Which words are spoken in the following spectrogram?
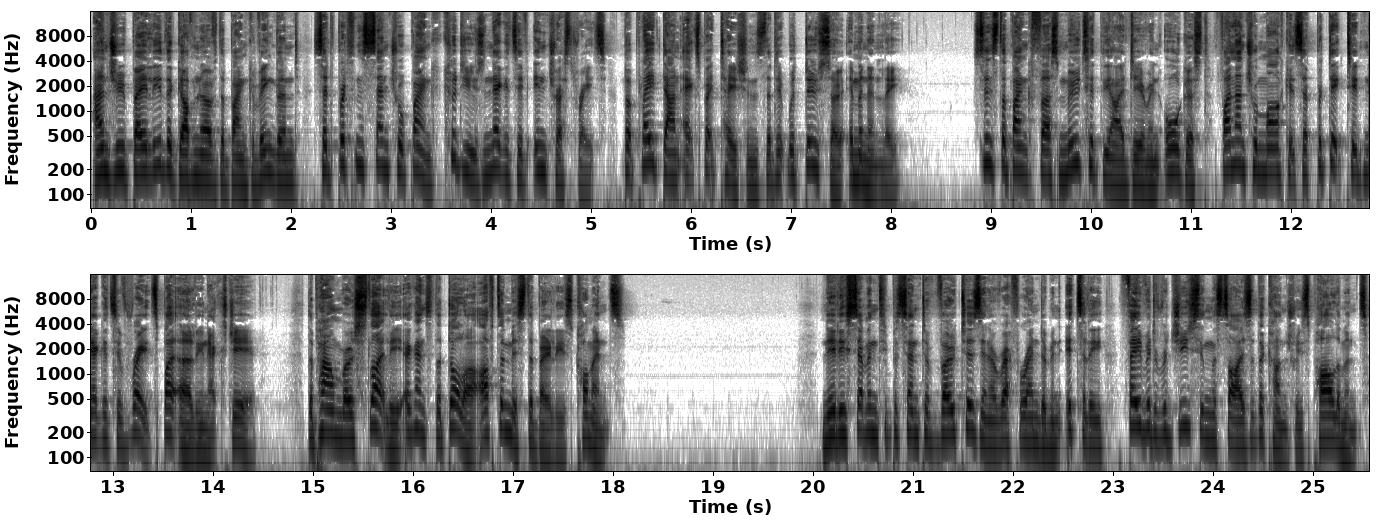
Andrew Bailey, the governor of the Bank of England, said Britain's central bank could use negative interest rates, but played down expectations that it would do so imminently. Since the bank first mooted the idea in August, financial markets have predicted negative rates by early next year. The pound rose slightly against the dollar after Mr. Bailey's comments. Nearly 70% of voters in a referendum in Italy favoured reducing the size of the country's parliament.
